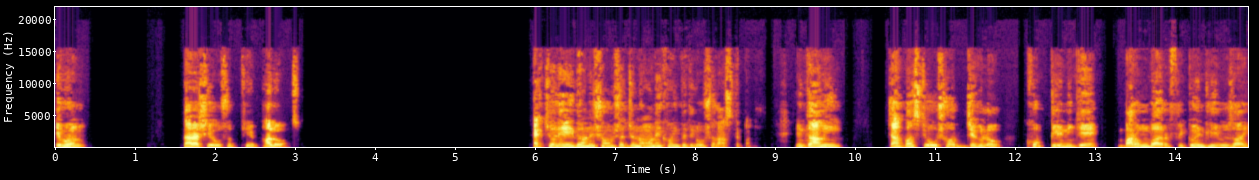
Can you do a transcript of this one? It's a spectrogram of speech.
এবং তারা সে ওষুধ খেয়ে ভালো আছে। অ্যাকচুয়ালি এই ধরনের সমস্যার জন্য অনেক হোমিওপ্যাথিক ঔষধ আসতে পারে। কিন্তু আমি চার পাঁচটি ঔষধ যেগুলো খুব ক্লিনিকে বারংবার ফ্রিকোয়েন্টলি ইউজ হয়,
